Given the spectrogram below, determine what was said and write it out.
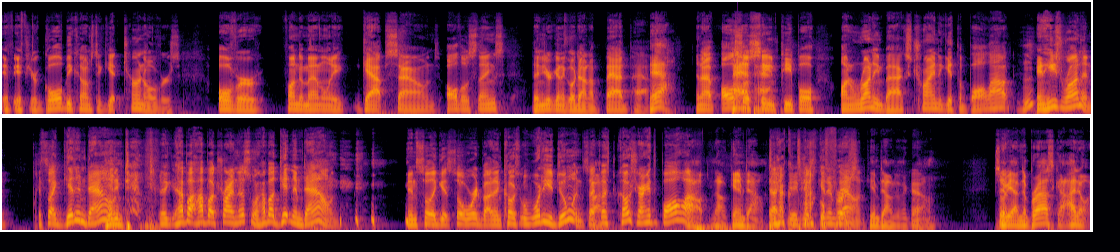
if, if your goal becomes to get turnovers over fundamentally gap sound, all those things, then you're going to go down a bad path. Yeah. And I've also Bad path. seen people on running backs trying to get the ball out, mm-hmm. and he's running. It's like get him down. Get him down. Like, how about how about trying this one? How about getting him down? and so they get so worried about it. And coach, well, what are you doing? It's like, Right. coach, trying to get the ball out. No, get him down. Yeah, Tackle- just get him first. down. Get him down to the Yeah. ground. So yeah, Nebraska. I don't.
